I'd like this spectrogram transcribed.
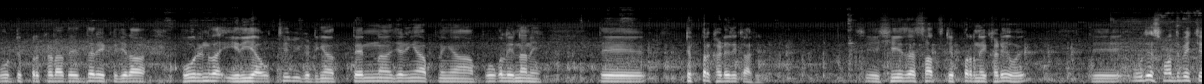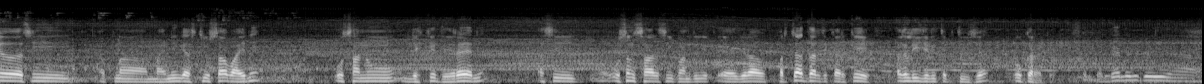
ਹੋਰ ਟਿੱਪਰ ਖੜਾ ਤੇ ਇੱਧਰ ਇੱਕ ਜਿਹੜਾ ਹੋਰ ਇਹਨਾਂ ਦਾ ਏਰੀਆ ਉੱਥੇ ਵੀ ਗੱਡੀਆਂ, ਤਿੰਨ ਜਿਹੜੀਆਂ ਆਪਣੀਆਂ ਪੋਕਲੈਨਾਂ ਨੇ ਤੇ ਟਿੱਪਰ ਖੜੇ ਨੇ ਕਾਫੀ। ਛੇ ਛੇ ਜਾਂ ਸੱਤ ਟਿੱਪਰ ਨੇ ਖੜੇ ਹੋਏ ਤੇ ਉਹਦੇ ਸੰਬੰਧ ਵਿੱਚ ਅਸੀਂ ਆਪਣਾ ਮਾਈਨਿੰਗ ਐਸਟੀਓ ਸਾਹਿਬ ਆਏ ਨੇ। ਉਹ ਸਾਨੂੰ ਲਿਖ ਕੇ ਦੇ ਰਹੇ ਨੇ। ਅਸੀਂ ਉਸ ਅਨੁਸਾਰ ਅਸੀਂ ਬਣਦੀ ਅਹ ਜਿਹੜਾ ਪਰਚਾ ਦਰਜ ਕਰਕੇ ਅਗਲੀ ਜਿਹੜੀ ਤਫਤੀਸ਼ ਹੈ ਉਹ ਕਰਾਂਗੇ। ਬੰਦਿਆਂ ਦੇ ਵੀ ਕੋਈ ਅਹ,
